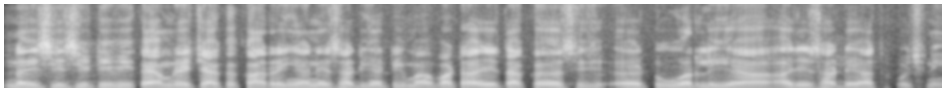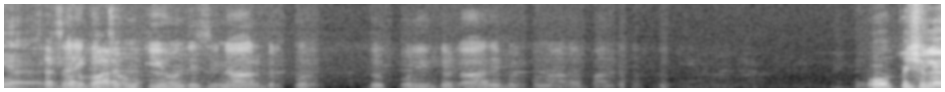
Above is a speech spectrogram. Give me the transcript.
ਨਹੀਂ ਸੀਸੀਟੀਵੀ ਕੈਮਰੇ ਚੈੱਕ ਕਰ ਰਹੀਆਂ ਨੇ ਸਾਡੀਆਂ ਟੀਮਾਂ ਬਟ ਅਜੇ ਤੱਕ ਟੂ ਅਰਲੀ ਆ ਅਜੇ ਸਾਡੇ ਹੱਥ ਕੁਝ ਨਹੀਂ ਆਇਆ। ਸਰ ਪਰਿਵਾਰ ਚੌਂਕੀ ਹੁੰਦੀ ਸੀ ਨਾਲ ਬਿਲਕੁਲ। ਬਿਲਕੁਲ ਹੀ ਦਰਗਾਹ ਦੇ ਬਿਲਕੁਲ ਨਾਲ ਬੰਦ ਉਹ ਪਿਛਲੇ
